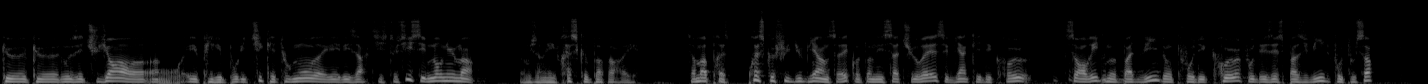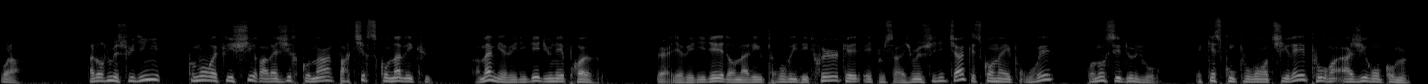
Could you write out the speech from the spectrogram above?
que, que, nos étudiants, euh, et puis les politiques et tout le monde, et les artistes aussi, c'est non humain. Vous n'en avez presque pas parlé. Ça m'a presque, fait du bien, vous savez, quand on est saturé, c'est bien qu'il y ait des creux. Sans rythme, pas de vie, donc il faut des creux, il faut des espaces vides, il faut tout ça. Voilà. Alors je me suis dit, comment réfléchir à l'agir commun, partir ce qu'on a vécu? Quand même, il y avait l'idée d'une épreuve. Ben, il y avait l'idée d'en aller éprouver des trucs et, tout ça. Et je me suis dit, tiens, qu'est-ce qu'on a éprouvé pendant ces deux jours? Et qu'est-ce qu'on pourrait en tirer pour agir en commun?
